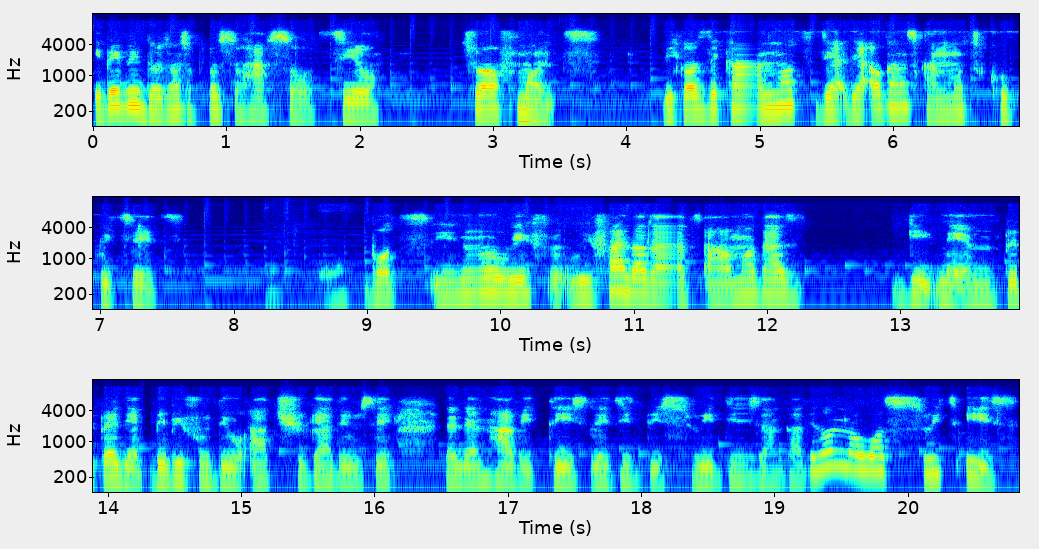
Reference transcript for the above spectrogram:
a baby does not supposed to have salt till 12 months because they cannot their, their organs cannot cope with it. But you know we we find out that our mothers give um, prepare their baby food. They will add sugar. They will say let them have a taste. Let it be sweet this and that. They don't know what sweet is.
